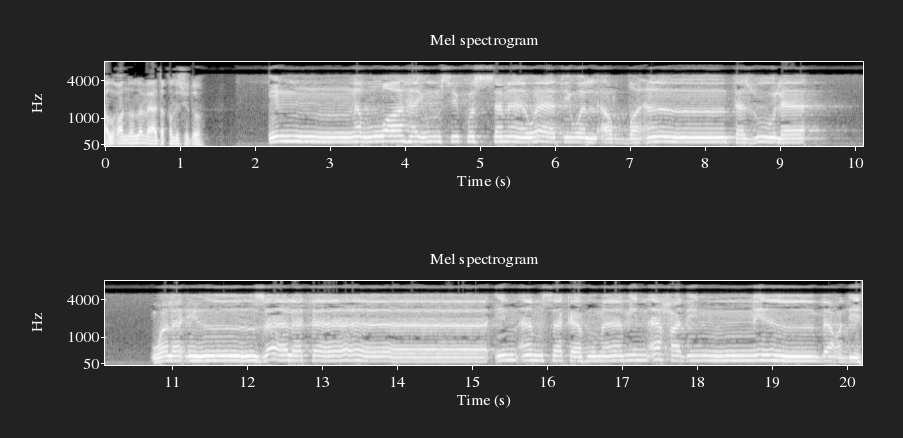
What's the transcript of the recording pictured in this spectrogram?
yolg'onnila va'da qilishidi إن الله يمسك السماوات والأرض أن تزولا ولئن زالتا إن أمسكهما من أحد من بعده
